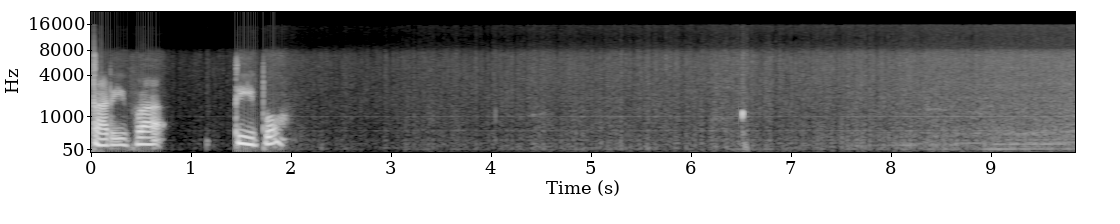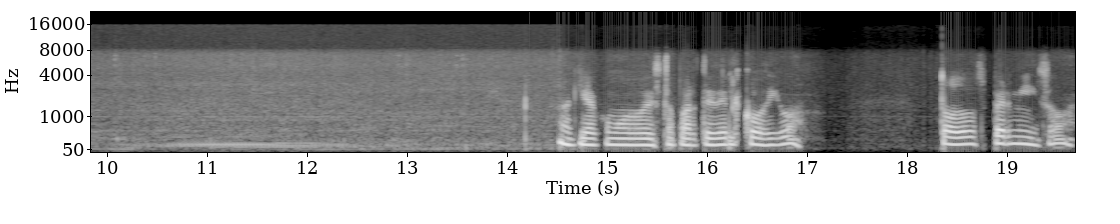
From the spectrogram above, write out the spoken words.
tarifa tipo aquí acomodo esta parte del código. Todos permiso.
